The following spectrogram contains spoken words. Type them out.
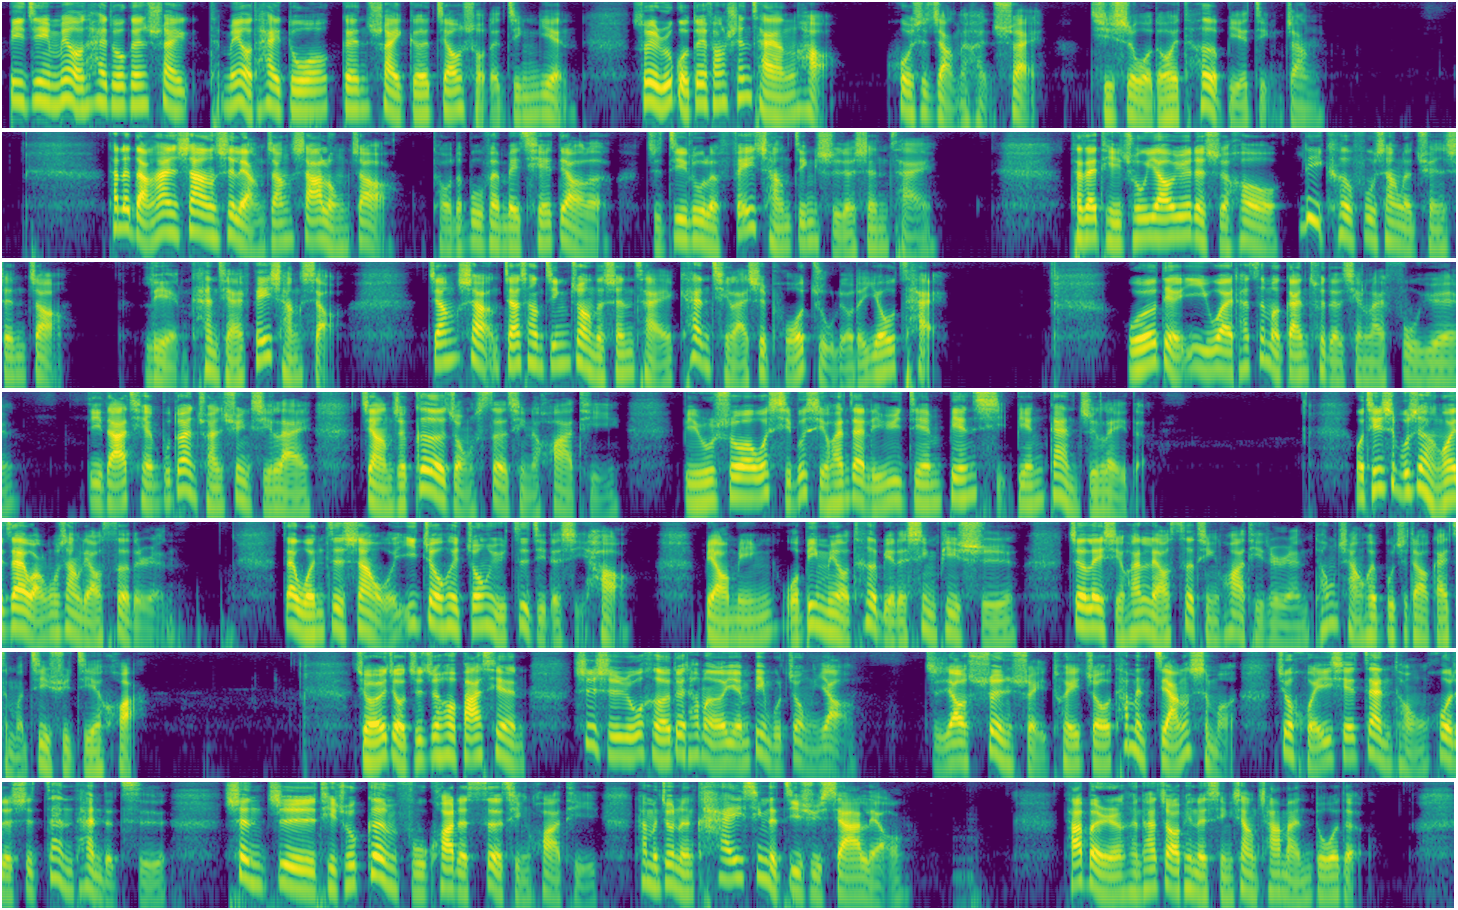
毕竟没有太多跟帅没有太多跟帅哥交手的经验，所以如果对方身材很好，或是长得很帅，其实我都会特别紧张。他的档案上是两张沙龙照。头的部分被切掉了，只记录了非常精实的身材。他在提出邀约的时候，立刻附上了全身照，脸看起来非常小，加上加上精壮的身材，看起来是颇主流的优菜。我有点意外，他这么干脆的前来赴约。抵达前不断传讯息来，讲着各种色情的话题。比如说我喜不喜欢在淋浴间边洗边干之类的。我其实不是很会在网络上聊色的人，在文字上我依旧会忠于自己的喜好，表明我并没有特别的性癖时，这类喜欢聊色情话题的人通常会不知道该怎么继续接话。久而久之之后，发现事实如何对他们而言并不重要，只要顺水推舟，他们讲什么就回一些赞同或者是赞叹的词。甚至提出更浮夸的色情话题，他们就能开心的继续瞎聊。他本人和他照片的形象差蛮多的，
